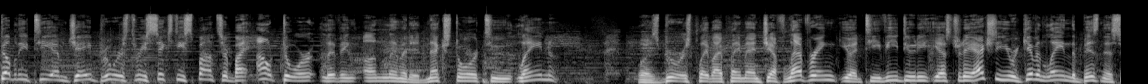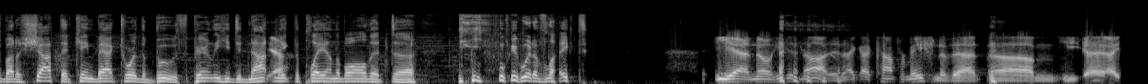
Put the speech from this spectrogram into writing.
WTMJ Brewers 360, sponsored by Outdoor Living Unlimited. Next door to Lane was Brewers play-by-play man Jeff Levering. You had TV duty yesterday. Actually, you were giving Lane the business about a shot that came back toward the booth. Apparently, he did not Yeah. make the play on the ball that uh, we would have liked. Yeah, no, he did not, and I got confirmation of that. Um, he, I, I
